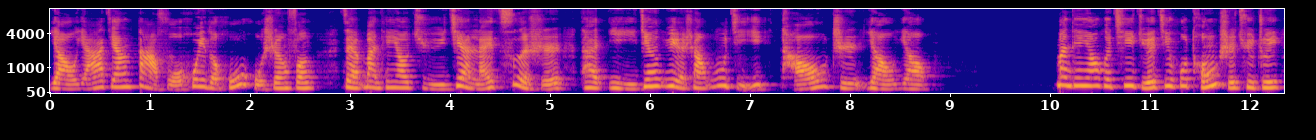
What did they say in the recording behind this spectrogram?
咬牙将大斧挥得虎虎生风。在漫天妖举剑来刺时，他已经跃上屋脊，逃之夭夭。漫天妖和七绝几乎同时去追，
